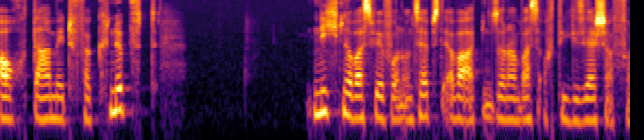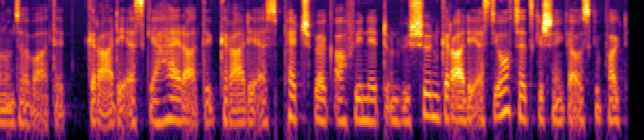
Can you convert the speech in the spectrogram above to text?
auch damit verknüpft, nicht nur, was wir von uns selbst erwarten, sondern was auch die Gesellschaft von uns erwartet. Gerade erst geheiratet, gerade erst Patchwork, ach wie nett und wie schön, gerade erst die Hochzeitsgeschenke ausgepackt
